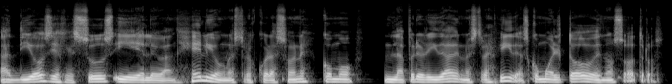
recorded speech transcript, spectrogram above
a Dios y a Jesús y el Evangelio en nuestros corazones como la prioridad de nuestras vidas, como el todo de nosotros.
